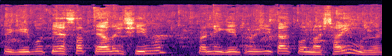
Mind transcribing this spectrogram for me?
peguei e botei essa tela em cima para ninguém prejudicar quando nós saímos. Né?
